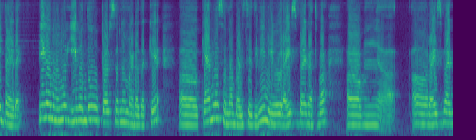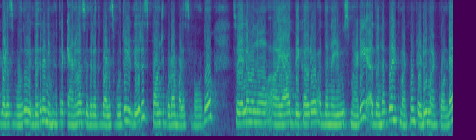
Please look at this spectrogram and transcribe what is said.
ಉದ್ದ ಇದೆ. ಈಗ ನಾನು ಈ ಒಂದು ಪರ್ಸ್ ಅನ್ನ ಮಾಡೋದಕ್ಕೆ ಕ್ಯಾನ್ವಾಸ್ ಅನ್ನ ಬಳಸಿದ್ದೀನಿ. ನೀವು ರೈಸ್ ಬ್ಯಾಗ್ ಅಥವಾ ರೈಸ್ ಬ್ಯಾಗ್ ಬಳಸಬಹುದು ಇಲ್ದಿದ್ರೆ ನಿಮ್ಮ ಹತ್ರ ಕ್ಯಾನ್ವಾಸ್ ಇದ್ರದ್ದು ಬಳಸಬಹುದು ಇಲ್ದಿದ್ರೆ ಸ್ಪಾಂಜ್ ಕೂಡ ಬಳಸಬಹುದು ಸೊ ಎಲ್ಲವನ್ನು ಯಾವ್ದು ಬೇಕಾದರೂ ಅದನ್ನ ಯೂಸ್ ಮಾಡಿ, ಅದನ್ನ ಕ್ವಿಲ್ಟ್ ಮಾಡ್ಕೊಂಡು ರೆಡಿ ಮಾಡ್ಕೊಂಡೆ.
